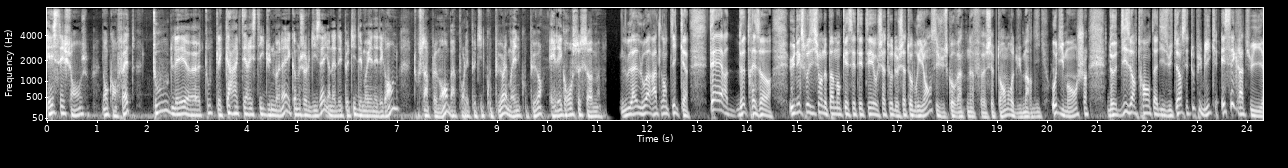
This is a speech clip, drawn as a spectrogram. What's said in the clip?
et s'échangent. Donc en fait, toutes les, euh, toutes les caractéristiques d'une monnaie, et comme je le disais, il y en a des petites, des moyennes et des grandes, tout simplement bah, pour les petites coupures, les moyennes coupures et les grosses sommes la Loire-Atlantique, terre de trésors. Une exposition à ne pas manquer cet été au château de Châteaubriand, c'est jusqu'au 29 septembre, du mardi au dimanche, de 10h30 à 18h, c'est tout public et c'est gratuit.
